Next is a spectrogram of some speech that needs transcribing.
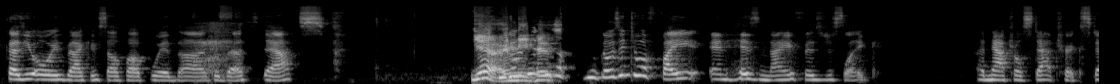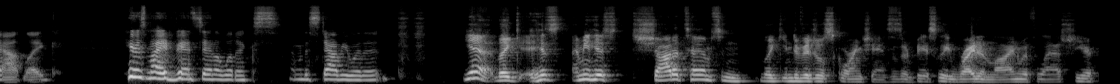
because you always back yourself up with uh, the best stats. Yeah, I mean, his a, he goes into a fight and his knife is just like a natural stat trick stat, like here's my advanced analytics. I'm going to stab you with it. Yeah, like his, I mean, his shot attempts and like individual scoring chances are basically right in line with last year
